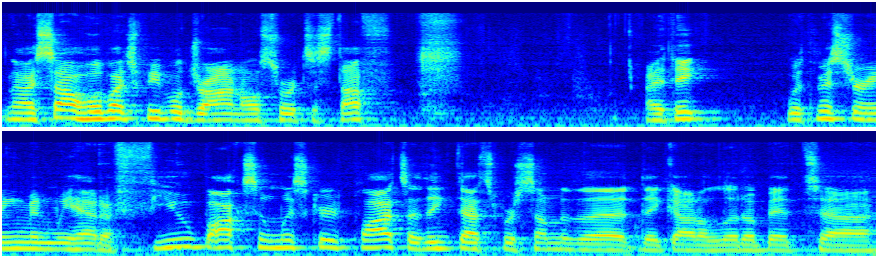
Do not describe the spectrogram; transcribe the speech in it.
now I saw a whole bunch of people drawing all sorts of stuff. I think with Mr. Ingman, we had a few box and whiskers plots. I think that's where some of the, they got a little bit, uh,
